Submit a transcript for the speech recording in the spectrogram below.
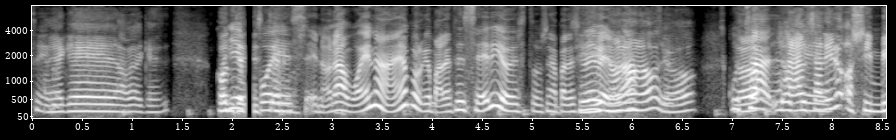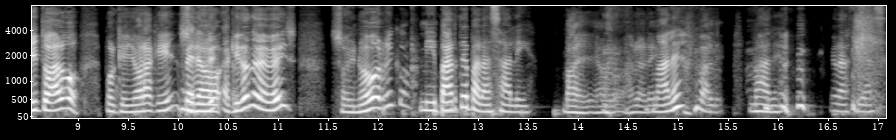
sí. Hay que, a ver, que Oye, pues enhorabuena, ¿eh? Porque parece serio esto, o sea, parece Sí, de verdad. no, no, yo, Escucha, yo lo al que- salir os invito a algo, porque yo ahora aquí, Pero- aquí donde me veis, soy nuevo rico. Mi parte para Sally, Vale, hablaré. ¿vale? Vale. Vale, gracias.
